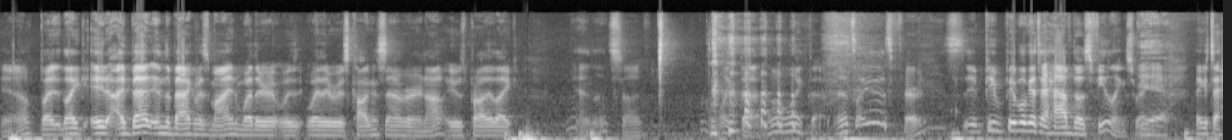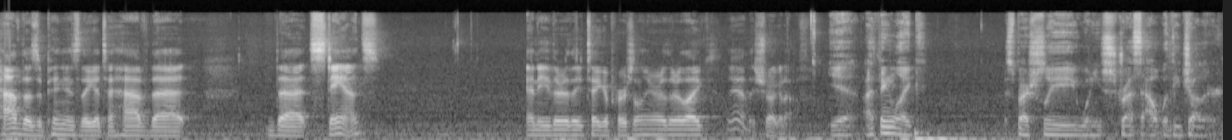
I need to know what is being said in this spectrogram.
you know but like it i bet in the back of his mind whether it was whether it was cognizant of it or not he was probably like man that's not I don't like that. I don't like that. And it's like yeah, it's fair. It's, it, people people get to have those feelings, right? Yeah. They get to have those opinions. They get to have that that stance, and either they take it personally or they're like, yeah, they shrug it off. Yeah, I think like, especially when you stress out with each other,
